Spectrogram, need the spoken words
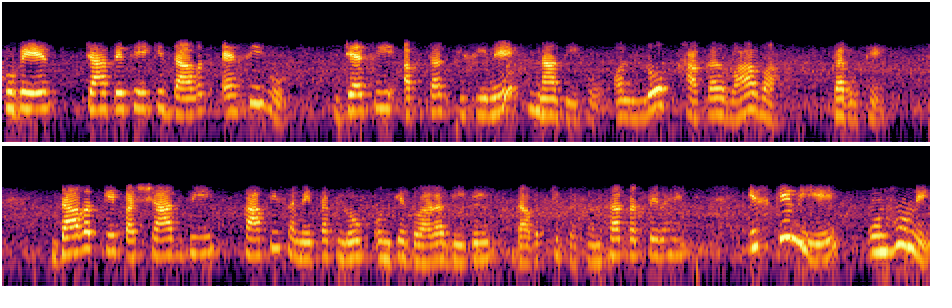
कुबेर चाहते थे कि दावत ऐसी हो जैसी अब तक किसी ने ना दी हो और लोग खाकर वाह वाह कर उठे। दावत के पश्चात भी काफ़ी समय तक लोग उनके द्वारा दी गई दावत की प्रशंसा करते रहे। इसके लिए उन्होंने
